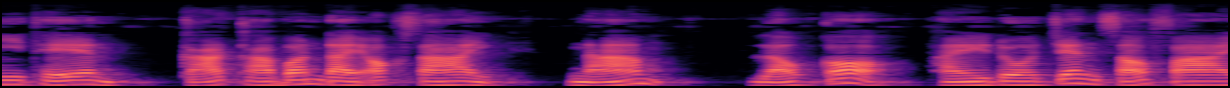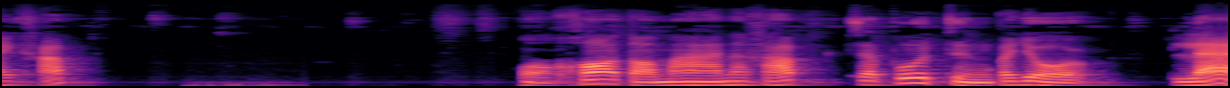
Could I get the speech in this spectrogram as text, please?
มีเทนก๊าซคาร์บอนไดออกไซด์น้ำ แล้วก็ไฮโดรเจนซัลไฟด์ครับ หัวข้อต่อมานะครับ จะพูดถึงประโยชน์ และ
